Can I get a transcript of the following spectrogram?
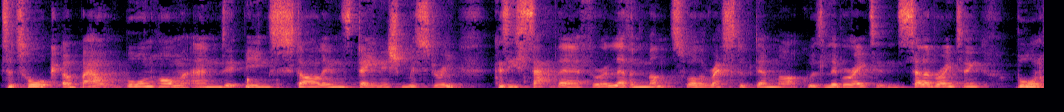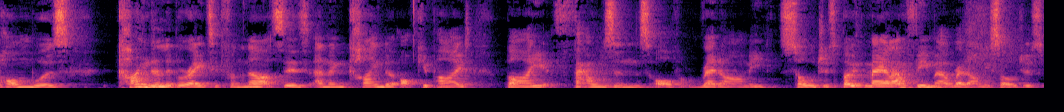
to talk about Bornholm and it being Stalin's Danish mystery because he sat there for 11 months while the rest of Denmark was liberated and celebrating. Bornholm was kind of liberated from the Nazis and then kind of occupied by thousands of Red Army soldiers, both male and female Red Army soldiers.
